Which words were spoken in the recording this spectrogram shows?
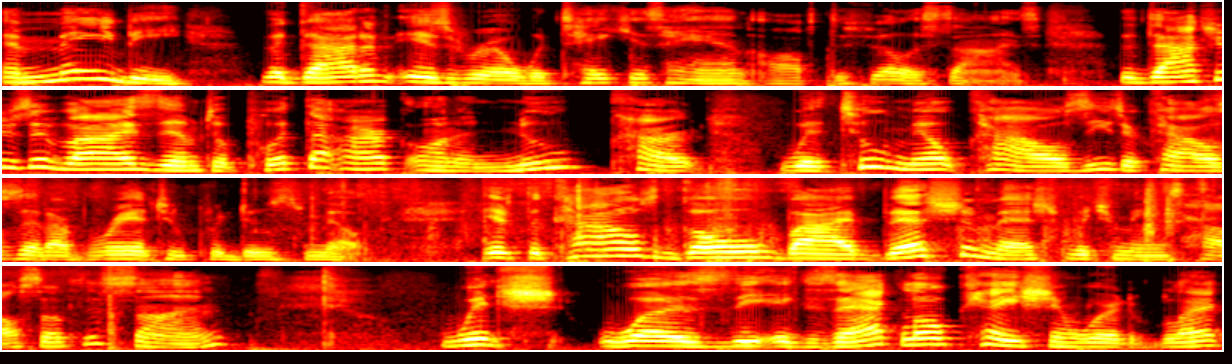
And maybe the God of Israel would take his hand off the Philistines. The doctors advised them to put the ark on a new cart with two milk cows. These are cows that are bred to produce milk. If the cows go by Beth Shemesh, which means house of the sun, which was the exact location where the black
